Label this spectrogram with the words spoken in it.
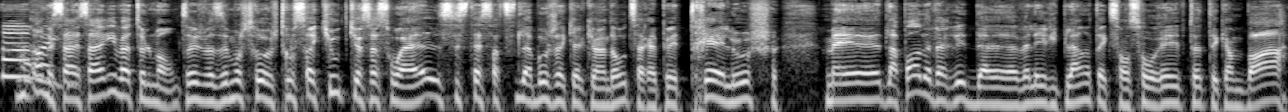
Ah, Non, mais ça, ça arrive à tout le monde. tu sais. Je veux dire, moi, je trouve, je trouve ça cute que ce soit elle. Si c'était sorti de la bouche de quelqu'un d'autre, ça aurait pu être très louche. Mais de la part de Valérie, de Valérie Plante avec son sourire, tout, t'es comme, bah,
